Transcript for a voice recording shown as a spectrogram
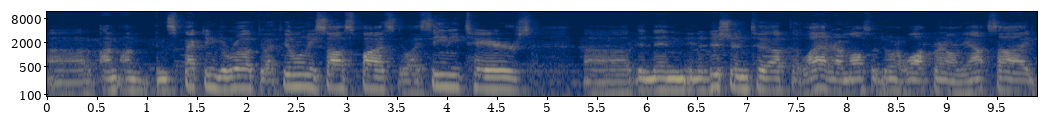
Uh, I'm, I'm inspecting the roof. Do I feel any soft spots? Do I see any tears? Uh, and then in addition to up the ladder, I'm also doing a walk around on the outside,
